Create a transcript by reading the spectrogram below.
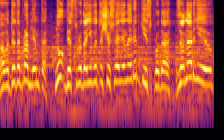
А вот это проблемка. Ну, без труда не вытащишь вяленой рыбки из пруда. За Нарнию.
